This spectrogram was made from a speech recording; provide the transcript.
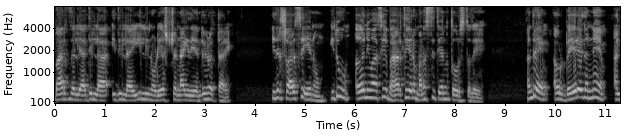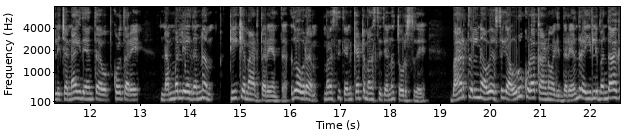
ಭಾರತದಲ್ಲಿ ಅದಿಲ್ಲ, ಇದಿಲ್ಲ, ಇಲ್ಲಿ ನೋಡಿ ಎಷ್ಟು ಚೆನ್ನಾಗಿದೆ ಎಂದು ಹೇಳುತ್ತಾರೆ. ಇದರ ಸ್ವಾರಸ್ಯ ಏನು? ಇದು ಅನಿವಾಸಿ ಭಾರತೀಯರ ಮನಸ್ಥಿತಿಯನ್ನು ತೋರಿಸ್ತದೆ ಅಂದರೆ ಅವರು ಬೇರೆದನ್ನೇ ಅಲ್ಲಿ ಚೆನ್ನಾಗಿದೆ ಅಂತ ಒಪ್ಕೊಳ್ತಾರೆ, ನಮ್ಮಲ್ಲಿ ಅದನ್ನು ಟೀಕೆ ಮಾಡ್ತಾರೆ ಅಂತ. ಅದು ಅವರ ಮನಸ್ಥಿತಿಯನ್ನು, ಕೆಟ್ಟ ಮನಸ್ಥಿತಿಯನ್ನು ತೋರಿಸ್ತದೆ. ಭಾರತದಲ್ಲಿನ ಅವ್ಯವಸ್ಥೆಗೆ ಅವರೂ ಕೂಡ ಕಾರಣವಾಗಿದ್ದಾರೆ. ಅಂದರೆ ಇಲ್ಲಿ ಬಂದಾಗ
